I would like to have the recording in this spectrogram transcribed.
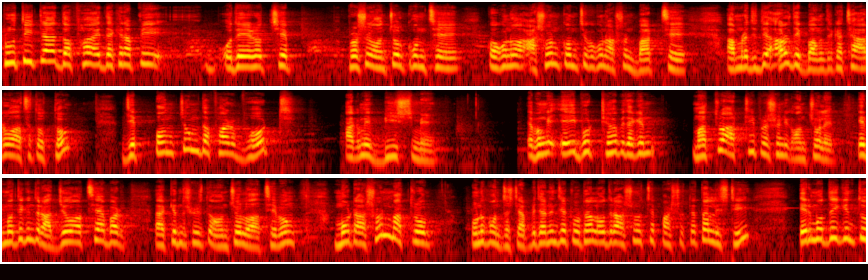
প্রতিটা দফায় দেখেন আপনি, ওদের হচ্ছে প্রশ্ন অঞ্চল কমছে, কখনো আসন কমছে, কখনো আসন বাড়ছে। আমরা যদি আরও দেখব, আমাদের কাছে আরও আছে তথ্য যে পঞ্চম দফার ভোট আগামী বিশ মে। এবং এই ভোটটি হবে দেখেন মাত্র আটটি প্রশাসনিক অঞ্চলে। এর মধ্যে কিন্তু রাজ্যও আছে, আবার কেন্দ্রশাসিত অঞ্চলও আছে। এবং মোট আসন মাত্র উনপঞ্চাশটি আপনি জানেন যে টোটাল ওদের আসন হচ্ছে পাঁচশো তেতাল্লিশটি। এর মধ্যেই কিন্তু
